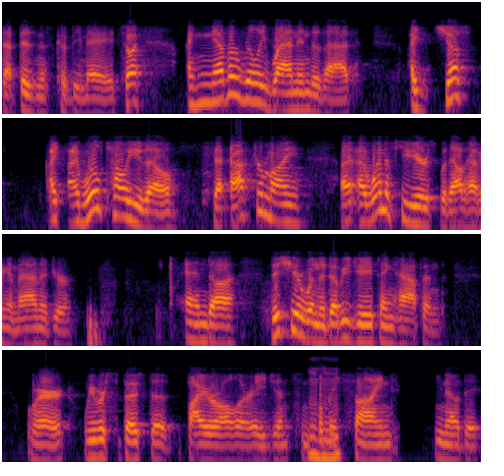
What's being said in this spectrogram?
that business could be made. So I, I never really ran into that. I just, I, I will tell you though, that after my, I, I went a few years without having a manager. And uh, this year, when the WGA thing happened, where we were supposed to fire all our agents until mm-hmm. they signed, you know, the,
